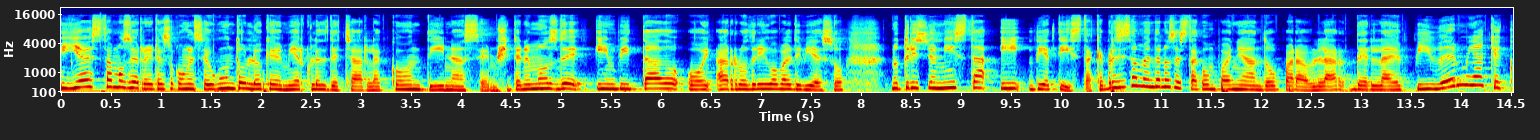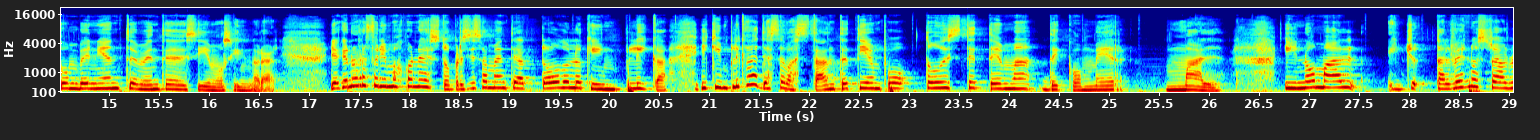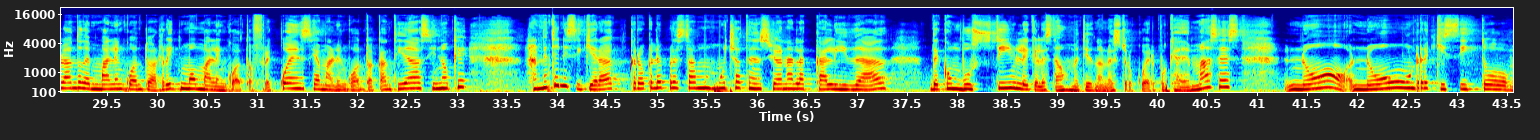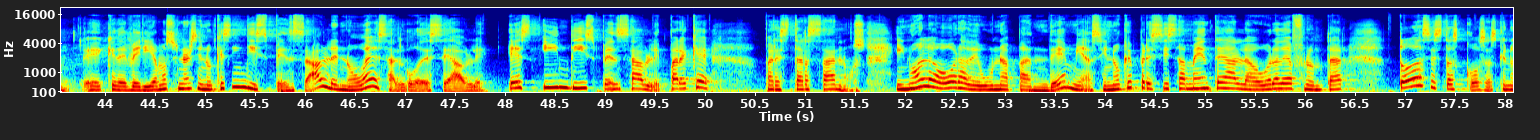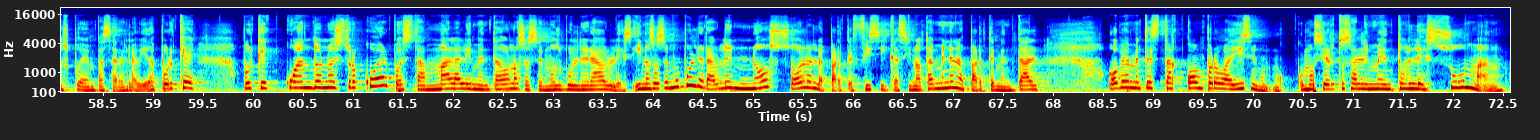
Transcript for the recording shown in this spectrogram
Y ya estamos de regreso con el segundo bloque de miércoles de charla con Dina Semchi. Tenemos de invitado hoy a Rodrigo Valdivieso, nutricionista y dietista, que precisamente nos está acompañando para hablar de la epidemia que convenientemente decidimos ignorar. ¿Y a qué nos referimos con esto? Precisamente a todo lo que implica y que implica desde hace bastante tiempo todo este tema de comer mal. Y no mal yo tal vez no estoy hablando de mal en cuanto a ritmo, mal en cuanto a frecuencia, mal en cuanto a cantidad, sino que realmente ni siquiera creo que le prestamos mucha atención a la calidad de combustible que le estamos metiendo a nuestro cuerpo, que además es no, no un requisito eh, que deberíamos tener, sino que es indispensable, no es algo deseable, es indispensable. ¿Para qué? para estar sanos y no a la hora de una pandemia, sino que precisamente a la hora de afrontar todas estas cosas que nos pueden pasar en la vida. ¿Por qué? Porque cuando nuestro cuerpo está mal alimentado nos hacemos vulnerables y nos hacemos vulnerables no solo en la parte física, sino también en la parte mental. Obviamente está comprobadísimo como ciertos alimentos le suman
